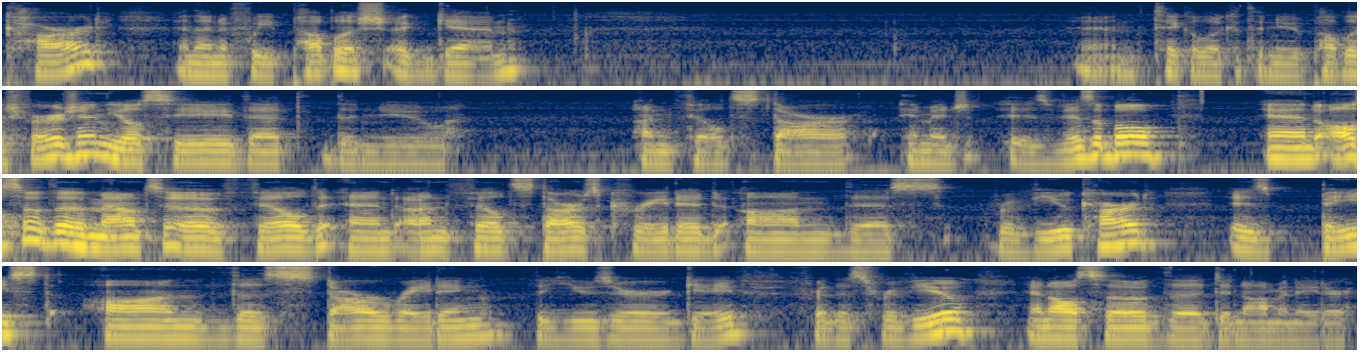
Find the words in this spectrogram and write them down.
card. And then if we publish again and take a look at the new published version, you'll see that the new unfilled star image is visible. And also the amount of filled and unfilled stars created on this review card is based on the star rating the user gave for this review and also the denominator.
